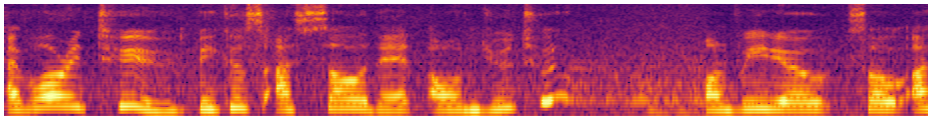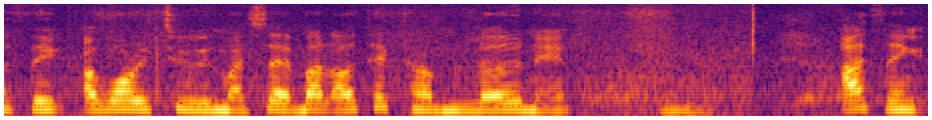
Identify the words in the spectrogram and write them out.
I worry too because I saw that on YouTube, mm. on video. So I think I worry too myself, but I'll take time to learn it. Mm. I think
